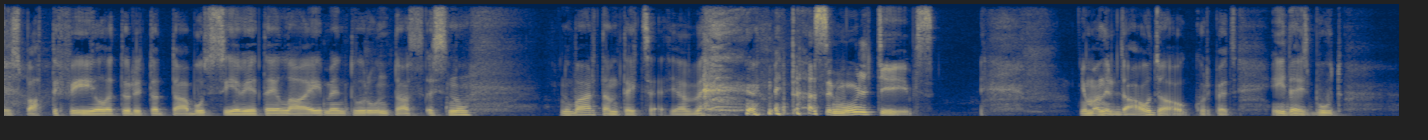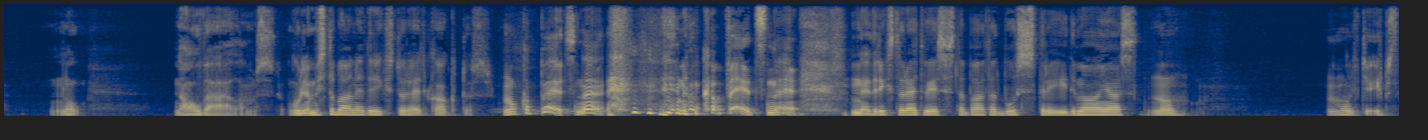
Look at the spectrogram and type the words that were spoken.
ir pati fīle, tur ir, tad tā būs sievietei laime, tur un tas. Es, nu, Nu, var tam ticēt, jā, bet, bet tās ir muļķības. Jo man ir daudz augu, kur pēc idejas būtu, nu, nav vēlams. Guļam istabā nedrīkst turēt kaktus. Nu, kāpēc? Nē, nu, kāpēc? Nē, nedrīkst turēt viesistabā, tad būs strīdi mājās. Nu, muļķības.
